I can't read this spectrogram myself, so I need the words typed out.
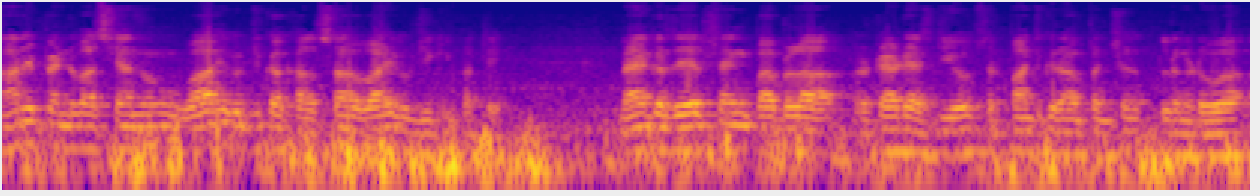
ਸਾਰੇ ਪਿੰਡ ਵਾਸੀਆਂ ਨੂੰ ਵਾਹਿਗੁਰੂ ਜੀ ਕਾ ਖਾਲਸਾ, ਵਾਹਿਗੁਰੂ ਜੀ ਕੀ ਫਤਿਹ। ਮੈਂ ਗੁਰਦੇਵ ਸਿੰਘ ਪਾਬਲਾ ਰਿਟਾਇਰਡ ਐਸਡੀਓ ਸਰਪੰਚ ਗ੍ਰਾਮ ਪੰਚਾਇਤ ਲੰਗੜੋਆ।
